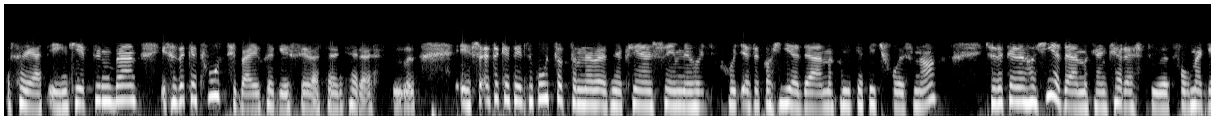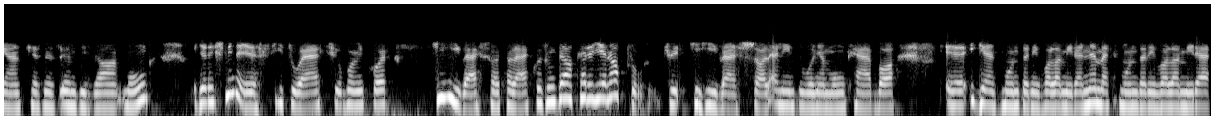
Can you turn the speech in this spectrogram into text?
a saját énképünkben, és ezeket húzcibáljuk egész életen keresztül. És ezeket én csak úgy szoktam nevezni a klienseimnél, hogy, hogy ezek a hiedelmek, amiket így hoznak, és ezeken a hiedelmeken keresztül fog megjelentkezni az önbizalmunk, ugyanis minden egyes szituációban, amikor kihívással találkozunk, de akár egy ilyen apró kihívással elindulni a munkába, igent mondani valamire, nemet mondani valamire,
